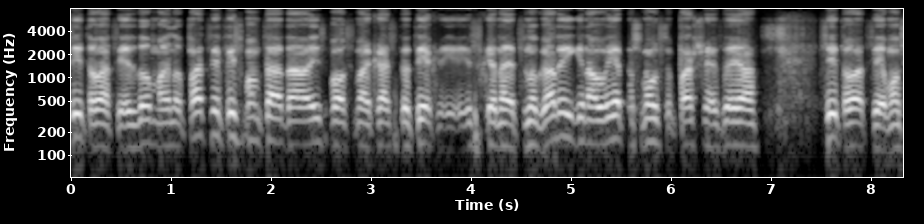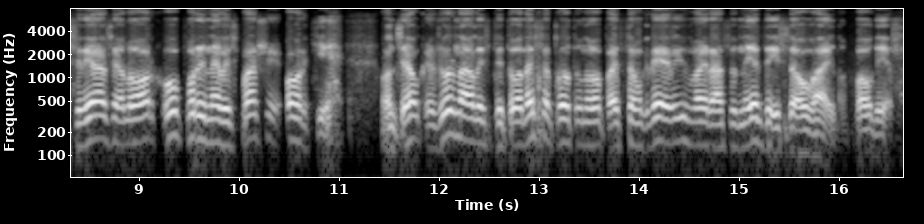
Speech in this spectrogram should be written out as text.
situācija. Es domāju, nu, pacifismam tādā izpausmē, kas tur tiek izskanēts, nu, galīgi nav vietas mūsu pašreizējā situācijā. Mums ir jāžēlo orku upuri, nevis paši orķi. Un jau, ka žurnālisti to nesaprot un pēc tam grievi izvairās un iedzīs savu vainu. Paldies!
